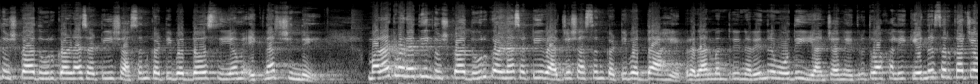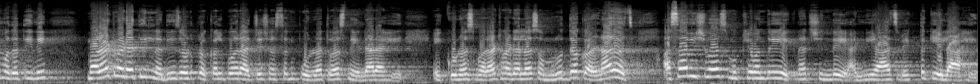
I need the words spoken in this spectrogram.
दुष्काळ दूर करण्यासाठी शासन कटिबद्ध सीएम एकनाथ शिंदे. मराठवाड्यातील दुष्काळ दूर करण्यासाठी राज्य शासन कटिबद्ध आहे. प्रधानमंत्री नरेंद्र मोदी यांच्या नेतृत्वाखाली केंद्र सरकारच्या मदतीने मराठवाड्यातील नदीजोड प्रकल्प राज्य शासन पूर्णत्वास नेणार आहे. एकूणच मराठवाड्याला समृद्ध करणारच असा विश्वास मुख्यमंत्री एकनाथ शिंदे यांनी आज व्यक्त केला आहे.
